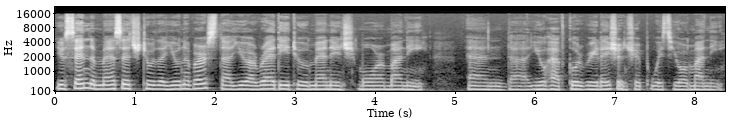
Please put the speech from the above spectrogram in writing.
you send a message to the universe that you are ready to manage more money and uh, you have good relationship with your money.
